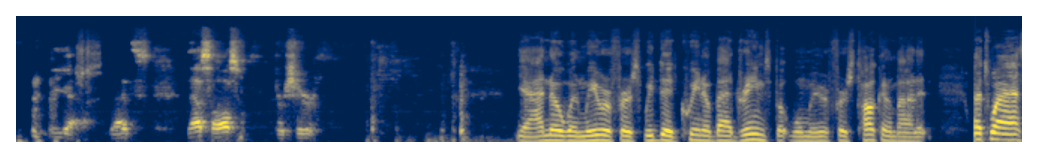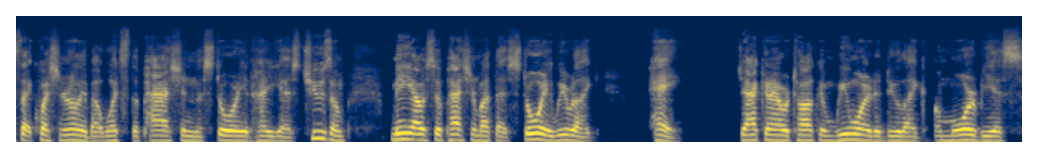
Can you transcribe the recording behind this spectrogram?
yeah, that's that's awesome for sure. Yeah, I know when we were first, we did Queen of Bad Dreams, but when we were first talking about it, that's why I asked that question earlier about what's the passion, the story, and how you guys choose them. Me, I was so passionate about that story. We were like, hey, Jack and I were talking, we wanted to do like a Morbius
